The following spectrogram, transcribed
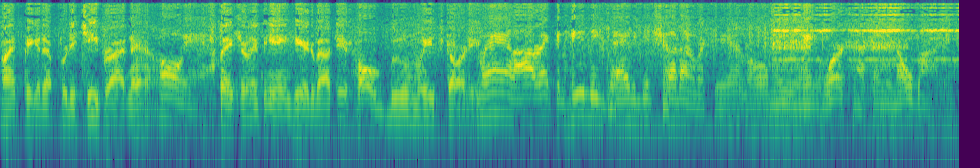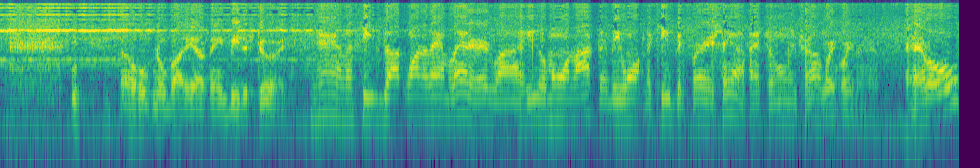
Might pick it up pretty cheap right now. Oh, yeah. Especially if he ain't heard about this hog boom we've started. Well, I reckon he'd be glad to get shut out of it there. Lord, me, it ain't worth nothing to nobody. I hope nobody else ain't beat us to it. Yeah, unless he's got one of them letters, why, he'll more than likely be wanting to keep it for himself. That's the only trouble. Wait, wait a minute. Hello?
